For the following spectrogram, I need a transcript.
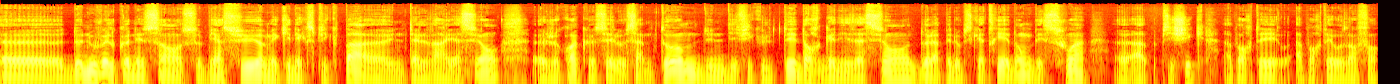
Euh, de nouvelles connaissances, bien sûr, mais qui n'expliquent pas euh, une telle variation. Euh, je crois que c'est le symptôme d'une difficulté d'organisation de la pédopsychiatrie et donc des soins euh, psychiques apportés, apportés aux enfants.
